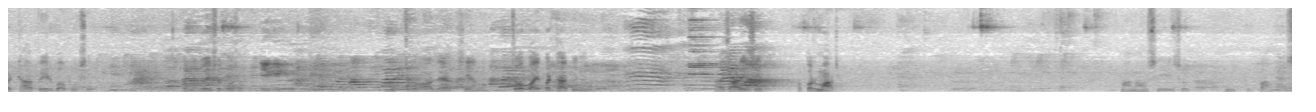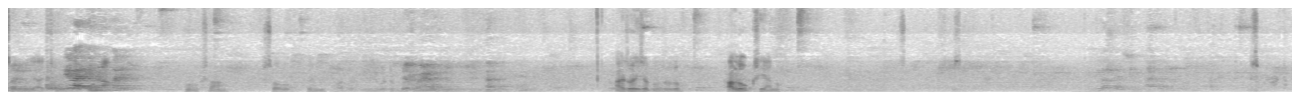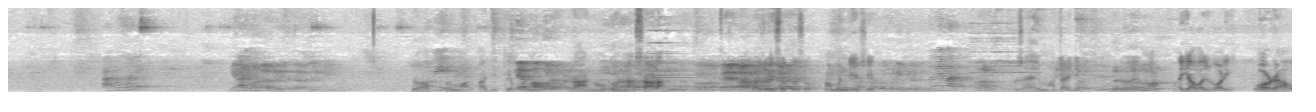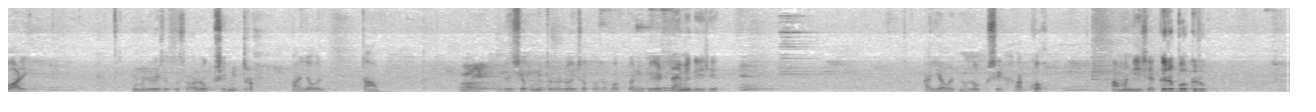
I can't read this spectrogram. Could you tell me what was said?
પઠ્ઠા પેર બાપુ છે. તમે જોઈ શકો છો. મિત્રો, આ લેખ છે એનો. ચોપાઈ પઠ્ઠા પીરનો. આ જાળી છે. પરમાર. માનવ છે સરવૈયા છે, બાપુના. સૌ એમ. આ જોઈ શકો છો તો. આ છે આનો. પરમાર આદિત્ય પરમાર રા નવગણના શાળા. આ જોઈ શકો છો, આ મંદિર છે. જય માતાજી, જય માં અયાવલ વાળી વડા વાળી તમે જોઈ શકો છો. આ લોક છે મિત્રો. હોય. ધામ. દર્શક મિત્રો. જોઈ શકો છો. ભક્તોની ભીડ જામી ગઈ છે. આયાવતનો લોક છે. આખો. આ મંદિર છે ગર્ભગૃહ.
